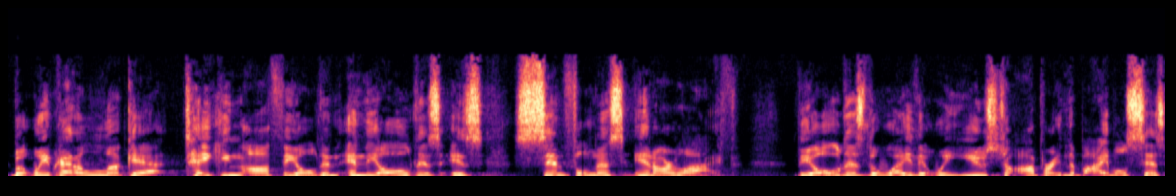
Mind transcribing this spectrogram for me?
but we've got to look at taking off the old. And, and the old is, is sinfulness in our life. The old is the way that we used to operate. And the Bible says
